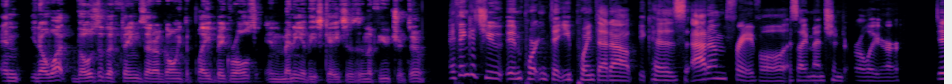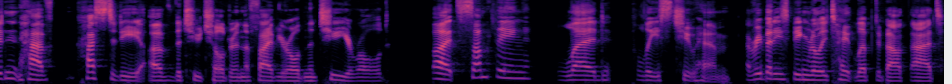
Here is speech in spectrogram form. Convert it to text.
And you know what? Those are the things that are going to play big roles in many of these cases in the future, too. I think it's you, important that you point that out because Adam Fravel, as I mentioned earlier, didn't have custody of the two children, the five year old and the two year old, but something led police to him. Everybody's being really tight lipped about that.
